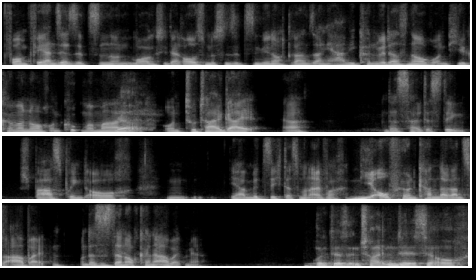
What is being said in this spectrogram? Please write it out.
vorm Fernseher sitzen und morgens wieder raus müssen, sitzen wir noch dran und sagen, ja, wie können wir das noch und hier können wir noch und gucken wir mal ja. und total geil, ja. Und das ist halt das Ding. Spaß bringt auch ja mit sich, dass man einfach nie aufhören kann, daran zu arbeiten. Und das ist dann auch keine Arbeit mehr. Und das Entscheidende ist ja auch,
